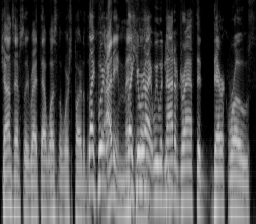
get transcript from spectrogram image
John's absolutely right. That was the worst part of the. Like we're I didn't mention. Like you're that. right. We would not have drafted Derrick Rose.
